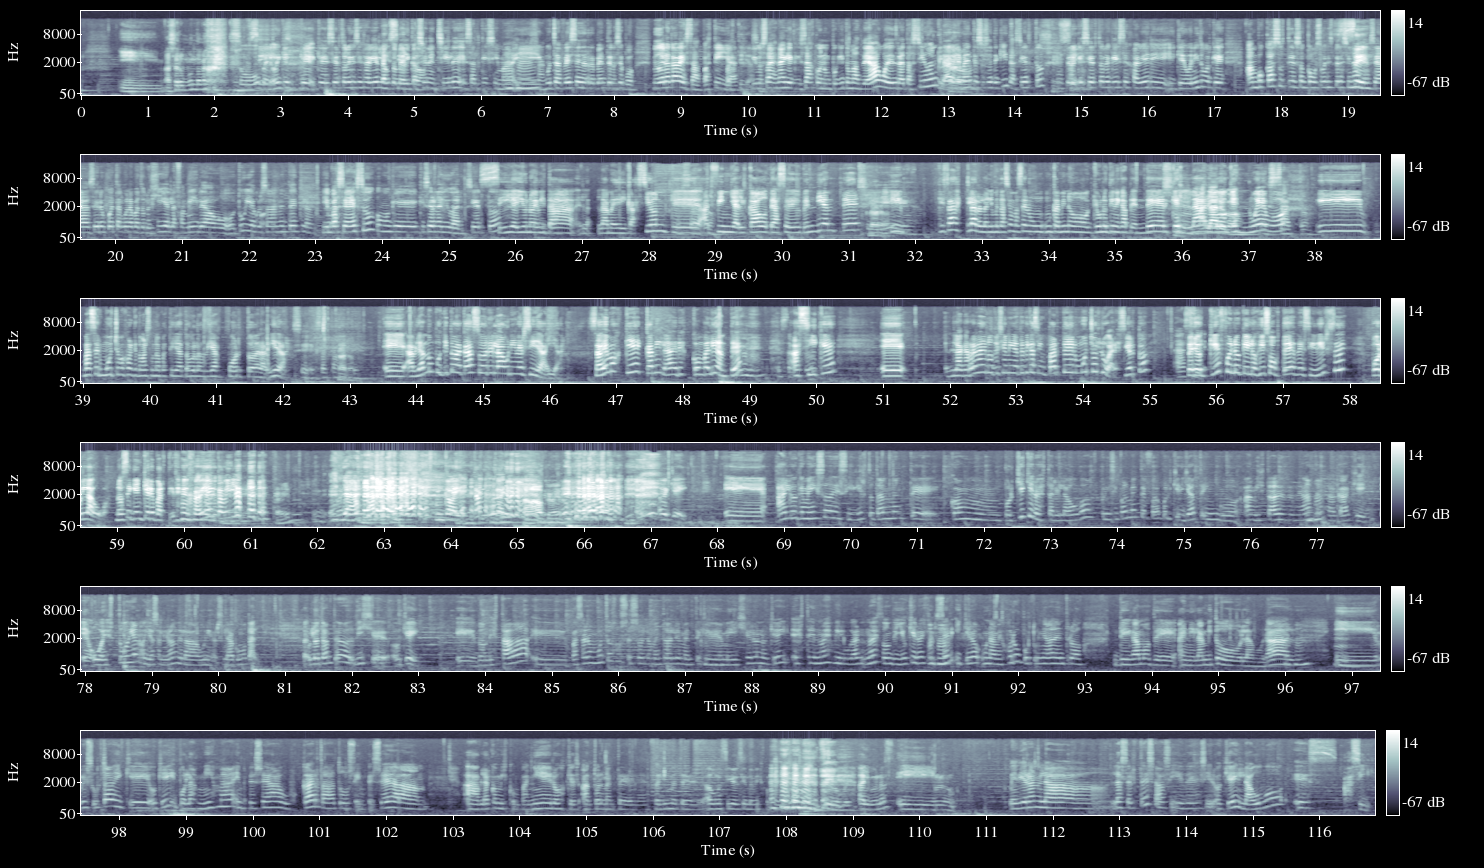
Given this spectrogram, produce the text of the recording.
y hacer un mundo mejor. Súper. Oye, que, que, es cierto lo que dice Javier, la automedicación en Chile es altísima y muchas veces de repente, no sé, pues, me duele la cabeza, pastilla, y no sabes nada que quizás con un poquito más de agua, de hidratación, probablemente eso se te quita, ¿cierto? Pero que es cierto lo que dice Javier y, y qué bonito porque ambos casos son como súper inspiracionales, o sea, se dieron cuenta alguna patología en la familia o, tuya personalmente y en base a eso como que quisieron ayudar, ¿cierto? Sí, ahí uno evita la, medicación que al fin y al cabo te hace depender y quizás, claro, la alimentación va a ser un, camino que uno tiene que aprender, que es largo, que es nuevo. Y va a ser mucho mejor que tomarse una pastilla todos los días por toda la vida. Sí, exactamente. Eh, hablando un poquito acá sobre la universidad ya. Sabemos que Camila eres convalidante, así que eh, la carrera de nutrición y dietética se imparte en muchos lugares, ¿cierto? Pero ¿qué fue lo que los hizo a ustedes decidirse por la uva. No sé quién quiere partir. Javier, Camila. Camila. Ya. Un caballero. Primero. ok. Eh, algo que me hizo decidir totalmente con por qué quiero estar en la UBA, principalmente fue porque ya tengo amistades desde antes acá que eh, o estudian o ya salieron de la universidad como tal. Por lo tanto, dije, ok, eh, donde estaba eh, pasaron muchos sucesos lamentablemente que me dijeron, ok, este no es mi lugar, no es donde yo quiero ejercer y quiero una mejor oportunidad dentro, digamos, de en el ámbito laboral. Y resulta de que, ok, por las mismas empecé a buscar datos, empecé a, a hablar con mis compañeros, que actualmente, felizmente, aún siguen siendo mis compañeros, algunos, y me dieron la, la certeza así de decir, ok, la hubo es así.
